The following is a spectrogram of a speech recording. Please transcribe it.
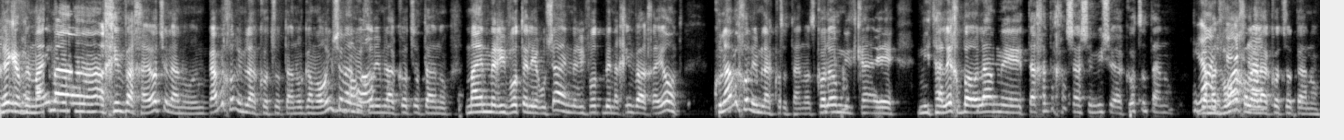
רגע, ומה עם האחים והאחיות שלנו? הם גם יכולים לעקוץ אותנו, גם ההורים שלנו יכולים לעקוץ אותנו. מה, אין מריבות על ירושה? אין מריבות בין אחים ואחיות? כולם יכולים לעקוץ אותנו, אז כל היום אה, נתהלך בעולם אה, תחת החשש שמישהו יעקוץ אותנו. לא, גם הדבורה יכולה לעקוץ אותנו.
